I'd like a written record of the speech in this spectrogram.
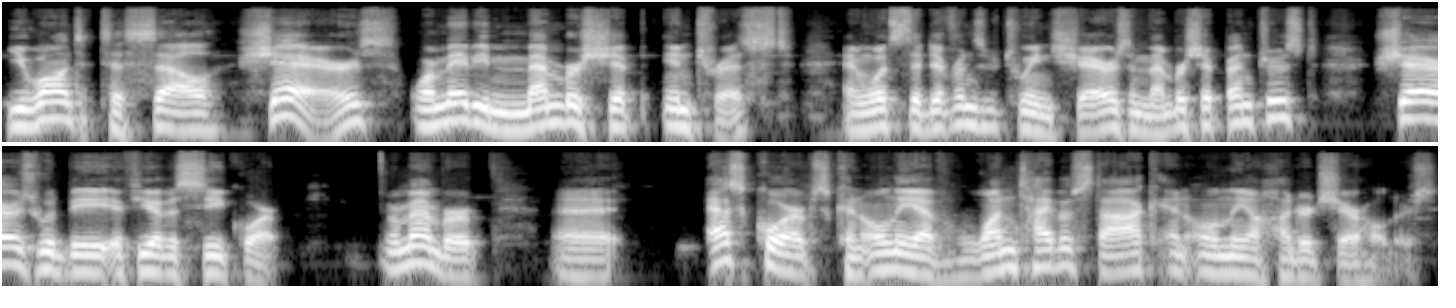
you want to sell shares or maybe membership interest. And what's the difference between shares and membership interest? Shares would be if you have a C corp. Remember, uh, S corps can only have one type of stock and only 100 shareholders.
